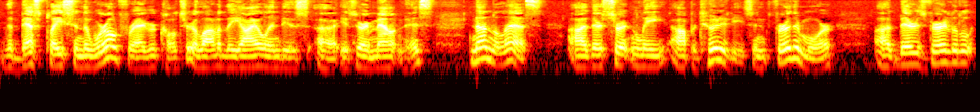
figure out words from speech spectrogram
the best place in the world for agriculture. A lot of the island is uh, is very mountainous. Nonetheless, uh, there's certainly opportunities, and furthermore, uh, there's very little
